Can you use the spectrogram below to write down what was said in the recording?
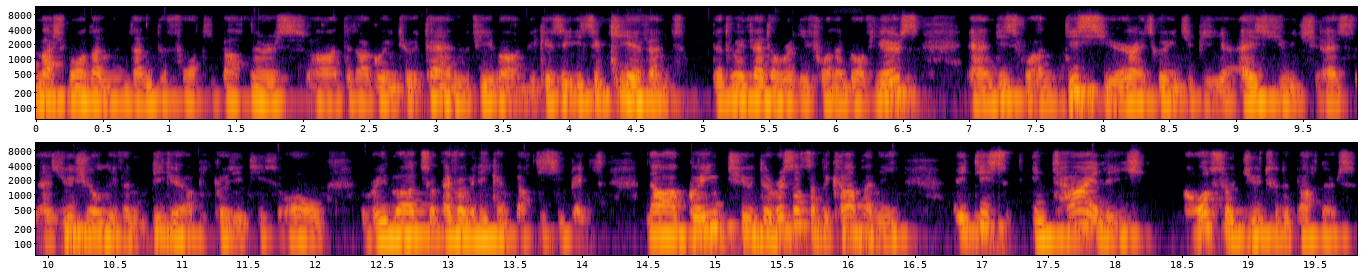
much more than, than the 40 partners uh, that are going to attend VeeamON because it's a key event that we've had already for a number of years. And this one, this year, is going to be as huge as, as usual, even bigger because it is all remote, so everybody can participate. Now, going to the results of the company, it is entirely also due to the partners.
